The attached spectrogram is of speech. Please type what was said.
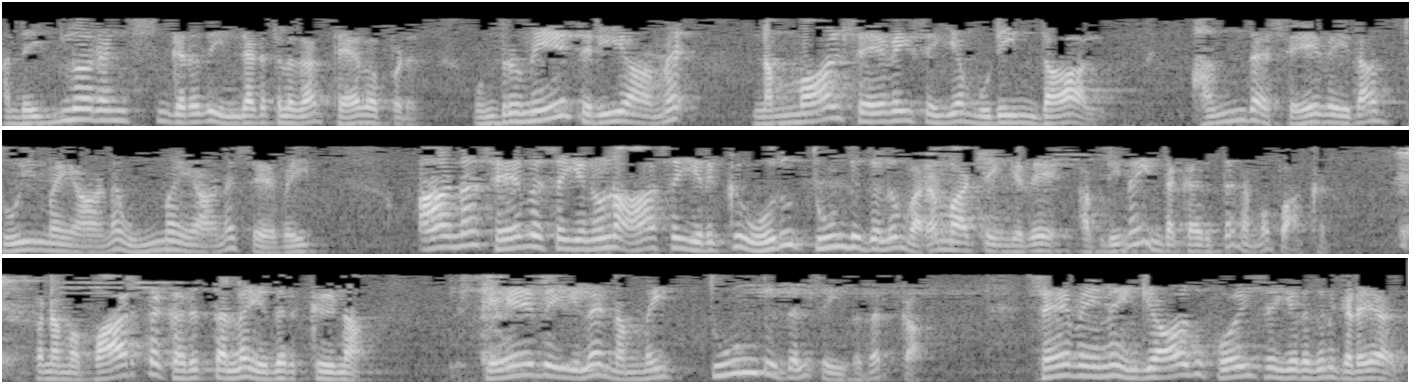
அந்த இக்னோரன்ஸ்ங்கிறது இந்த இடத்துலதான் தேவைப்படுது. ஒன்றுமே தெரியாம நம்மால் சேவை செய்ய முடிந்தால் அந்த சேவை தான் தூய்மையான உண்மையான சேவை. ஆனா சேவை செய்யணும்னு ஆசை இருக்கு ஒரு தூண்டுதலும் வரமாட்டேங்குதே அப்படின்னா இந்த கருத்தை நம்ம பார்க்கணும். இப்ப நம்ம பார்த்த கருத்தெல்லாம் எதற்குனா சேவையில நம்மை தூண்டுதல் செய்வதற்கா. சேவைன்னு எங்கேயாவது போய் செய்யறதுன்னு கிடையாது.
